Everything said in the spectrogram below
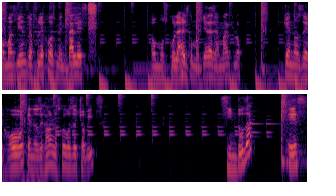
o más bien reflejos mentales o musculares, como quieras llamarlo, que nos dejó, que nos dejaron los juegos de 8 bits, sin duda, es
